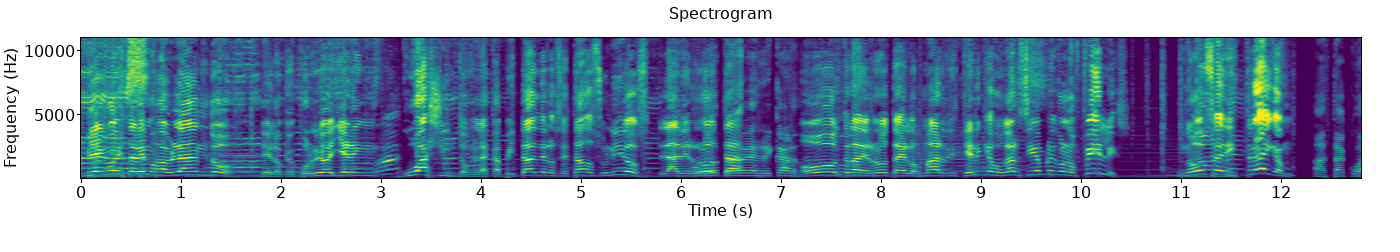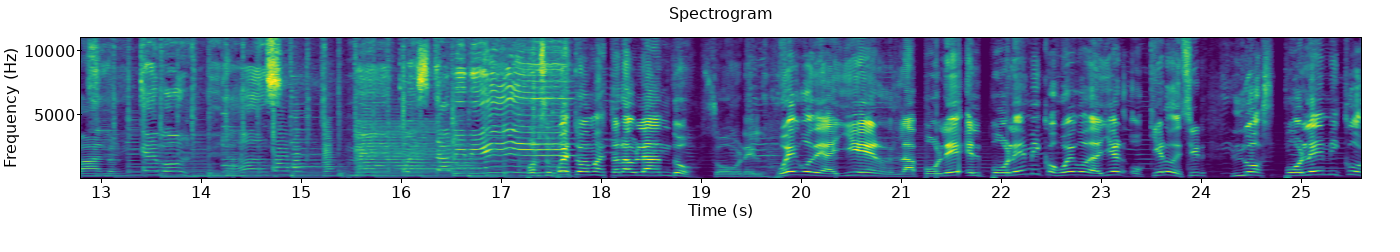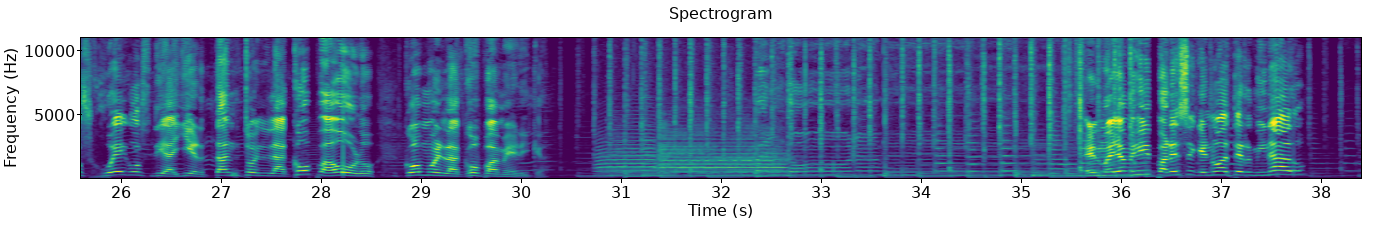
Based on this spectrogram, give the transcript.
Bien, hoy estaremos hablando de lo que ocurrió ayer en Washington, en la capital de los Estados Unidos. La derrota. Otra vez, Ricardo. Otra derrota de los Marlins. Tienen que jugar siempre con los Phillies. No se distraigan. ¿Hasta cuándo? Que volverás. Me cuesta. Por supuesto, vamos a estar hablando sobre el juego de ayer, la pole- el polémico juego de ayer, o quiero decir, los polémicos juegos de ayer, tanto en la Copa Oro como en la Copa América. El Miami Heat parece que no ha terminado.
